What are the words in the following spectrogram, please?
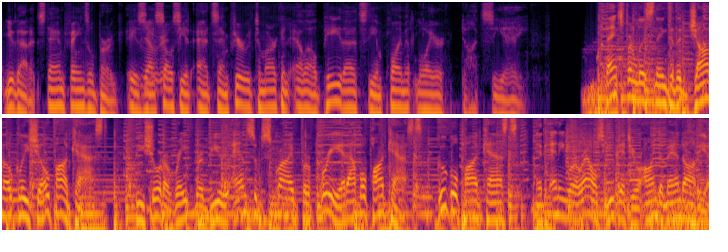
You got it. Stan Fainzilberg is yeah, the associate at Samfiru Tumarkin LLP. That's the employmentlawyer.ca. Thanks for listening to the John Oakley Show podcast. Be sure to rate, review, and subscribe for free at Apple Podcasts, Google Podcasts, and anywhere else you get your on demand audio.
